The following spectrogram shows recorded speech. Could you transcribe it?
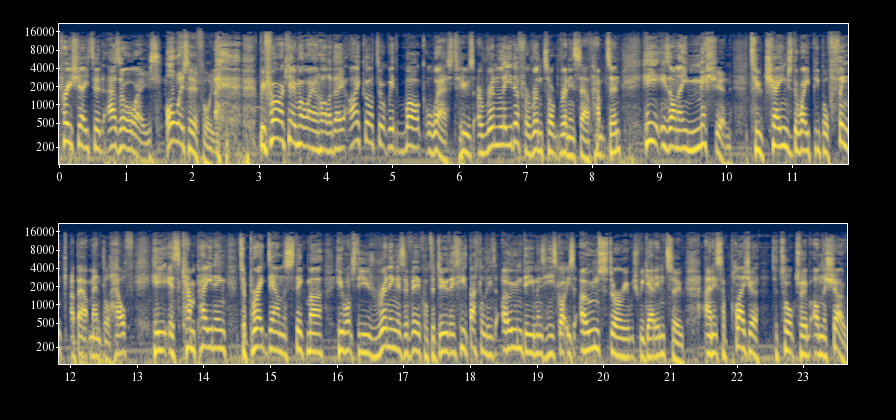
Appreciated as always. Always here for you. Before I came away on holiday, I caught up with Mark West, who's a run leader for Run Talk Run in Southampton. He is on a mission to change the way people think about mental health. He is campaigning to break down the stigma. He wants to use running as a vehicle to do this. He's battled his own demons. He's got his own story, which we get into, and it's a pleasure to talk to him on the show.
